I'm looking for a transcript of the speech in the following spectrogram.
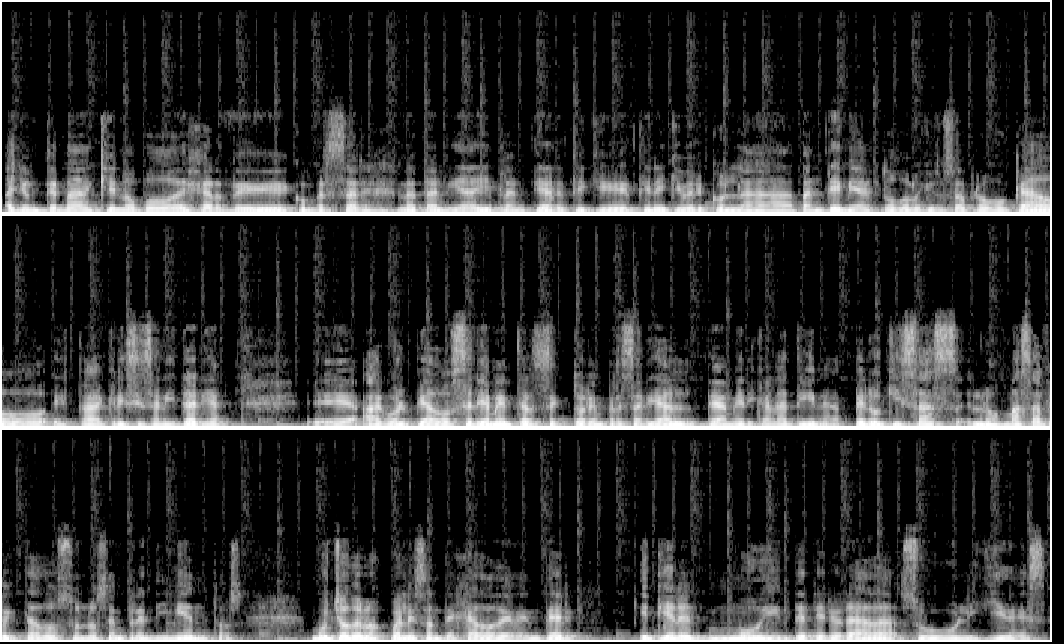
Hay un tema que no puedo dejar de conversar, Natalia, y plantearte que tiene que ver con la pandemia, todo lo que nos ha provocado esta crisis sanitaria. Eh, ha golpeado seriamente al sector empresarial de América Latina, pero quizás los más afectados son los emprendimientos, muchos de los cuales han dejado de vender y tienen muy deteriorada su liquidez.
